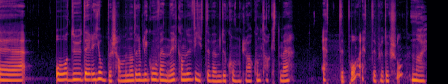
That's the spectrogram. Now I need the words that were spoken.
Eh, og du, dere jobber sammen og dere blir gode venner. Kan du vite hvem du kommer til å ha kontakt med etterpå? Etter produksjon? Nei.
